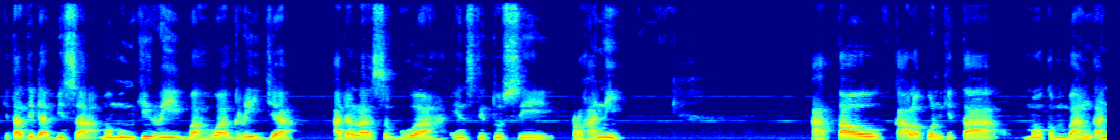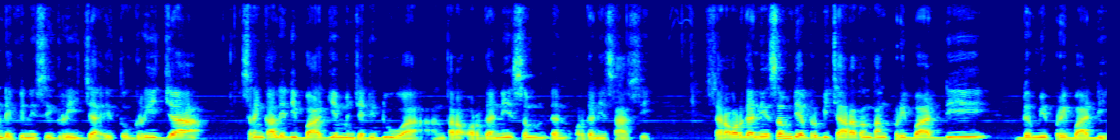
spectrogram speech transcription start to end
kita tidak bisa memungkiri bahwa gereja adalah sebuah institusi rohani atau kalaupun kita mau kembangkan definisi gereja itu, gereja sering kali dibagi menjadi dua antara organisme dan organisasi. Secara organisme dia berbicara tentang pribadi demi pribadi,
